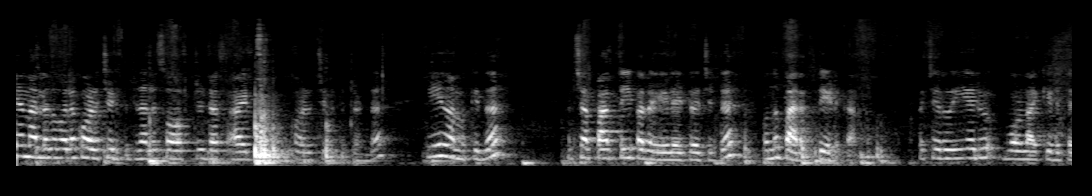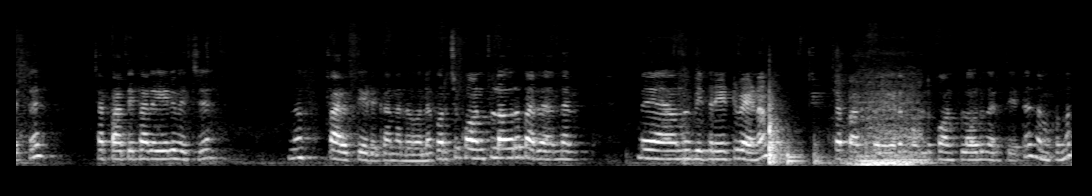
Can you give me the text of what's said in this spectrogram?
ഞാൻ നല്ലതുപോലെ കുഴച്ചെടുത്തിട്ടുണ്ട്. നല്ല സോഫ്റ്റ് ഡഫ് ആയിട്ട് കുഴച്ചെടുത്തിട്ടുണ്ട്. ഇനി നമുക്കിത് ചപ്പാത്തി പറയിലിട്ട് വെച്ചിട്ട് ഒന്ന് പരത്തിയെടുക്കാം. അപ്പം ചെറിയൊരു ബോളാക്കി എടുത്തിട്ട് ചപ്പാത്തി പറയിൽ വെച്ച് ഒന്ന് പരത്തിയെടുക്കാം നല്ലതുപോലെ. കുറച്ച് കോൺഫ്ലവർ പര ഒന്ന് വിതറിയിട്ട് വേണം. ചപ്പാത്തി പറയുടെ മുകളിൽ കോൺഫ്ലവർ നിരത്തിയിട്ട് നമുക്കൊന്ന്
